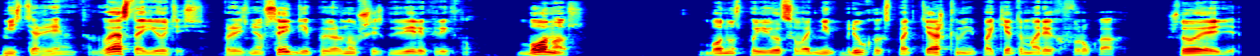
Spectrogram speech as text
«Мистер Ремингтон, вы остаетесь», – произнес Эдди и, повернувшись к двери, крикнул. «Бонус!» Бонус появился в одних брюках с подтяжками и пакетом орехов в руках. «Что, Эдди?»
